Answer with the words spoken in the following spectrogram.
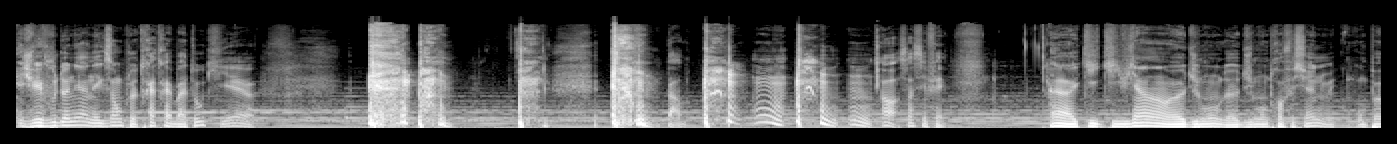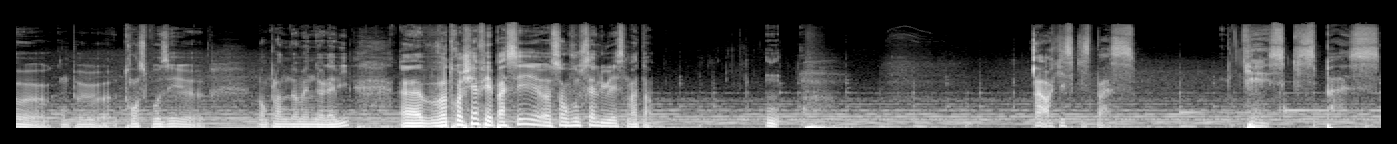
Je vais vous donner un exemple très très bateau qui est oh, ça c'est fait. Euh, qui, vient euh, du monde du monde professionnel, mais qu'on peut transposer euh, dans plein de domaines de la vie. votre chef est passé sans vous saluer ce matin. Hmm. Alors qu'est-ce qui se passe? Qu'est-ce qui se passe?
